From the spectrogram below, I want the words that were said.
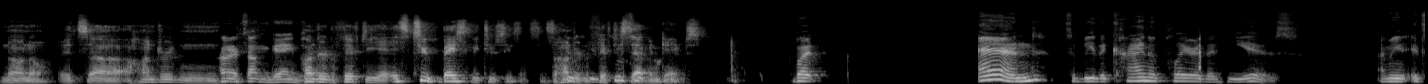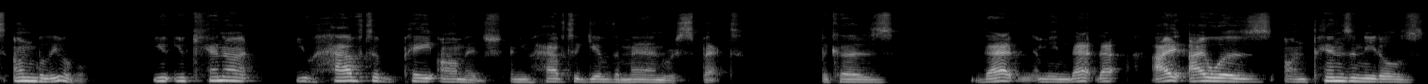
no no. It's uh 100 and 100 something games 150 it's two basically two seasons. It's 157 games. But and to be the kind of player that he is i mean it's unbelievable. You you cannot you have to pay homage and you have to give the man respect because that i mean that that i i was on pins and needles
